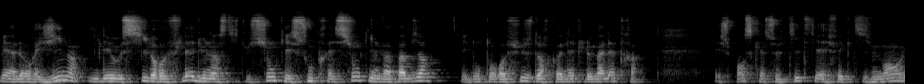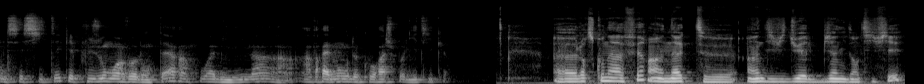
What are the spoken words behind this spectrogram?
mais à l'origine, il est aussi le reflet d'une institution qui est sous pression, qui ne va pas bien, et dont on refuse de reconnaître le mal-être. Et je pense qu'à ce titre, il y a effectivement une cécité qui est plus ou moins volontaire, ou à minima un, vrai manque de courage politique. Euh, lorsqu'on a affaire à un acte euh, individuel bien identifié,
